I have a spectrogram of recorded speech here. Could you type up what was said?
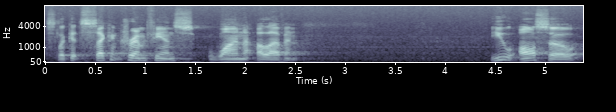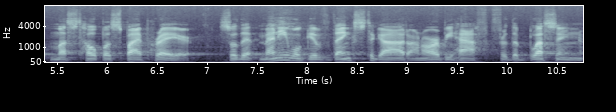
Let's look at 2 Corinthians 1:11. You also must help us by prayer, so that many will give thanks to God on our behalf for the blessing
